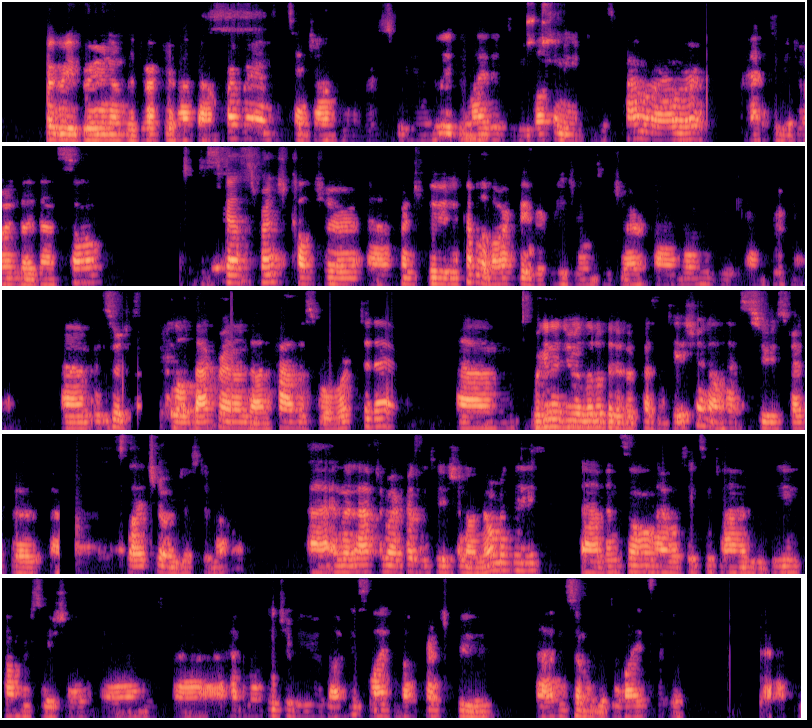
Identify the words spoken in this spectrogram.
Gregory Bruhn, I'm the Director of Outbound Programs at St. John's University. I'm really delighted to be welcoming you to this Power Hour and to be joined by Vincent to discuss French culture, uh, French food, and a couple of our favorite regions, which are uh, Normandy and Brittany. Um, and so just a little background on how this will work today. Um, we're going to do a little bit of a presentation. I'll have Sue start the uh, slideshow in just a moment. Uh, and then after my presentation on Normandy, uh, Vincent and I will take some time to be in conversation and uh, have an interview about his life, about French food, and some of the delights that it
